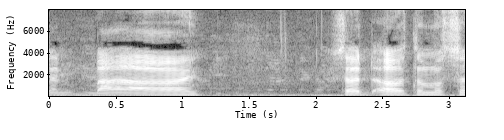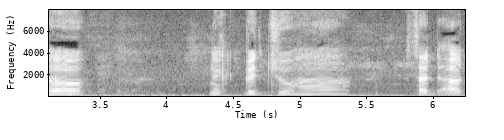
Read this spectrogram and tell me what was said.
lami. Bye. Shout out mo sa next video ha. Shout out.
